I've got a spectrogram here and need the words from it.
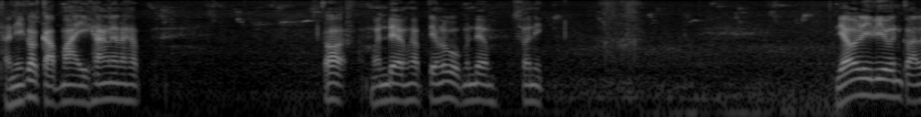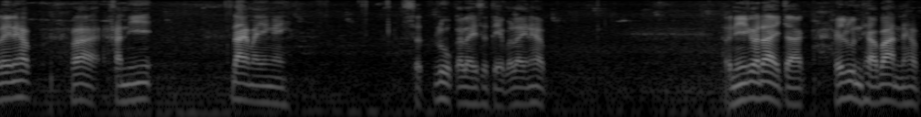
ทีนี้ก็กลับมาอีกครั้งแล้วนะครับ ก็เหมือนเดิมครับ เต็มระบบเหมือนเดิมโซนิก เดี๋ยวรีวิวกันก่อนเลยนะครับ ว่าคันนี้ได้มายังไงสลูกอะไรสเต็ปอะไรนะครับอันนี้ก็ได้จากวัยรุ่นแถวบ้านนะครับ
